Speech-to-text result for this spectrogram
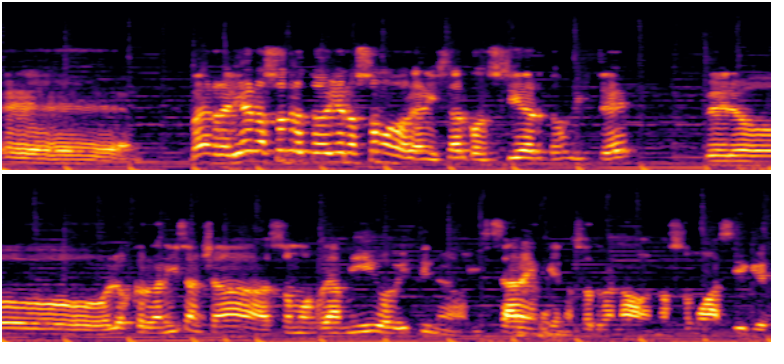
eh, bueno, en realidad nosotros todavía no somos de organizar conciertos, ¿viste? Pero los que organizan ya somos re amigos, ¿viste? Y, y saben que nosotros no, no somos así que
